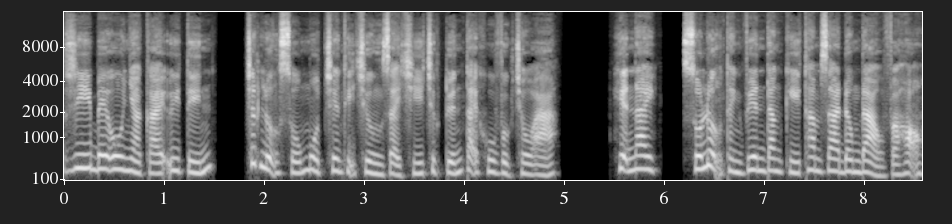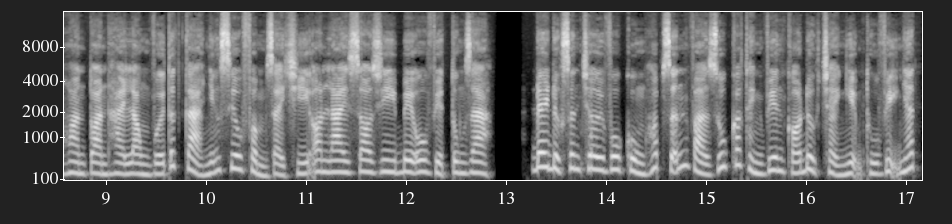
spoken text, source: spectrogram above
JBO nhà cái uy tín, chất lượng số 1 trên thị trường giải trí trực tuyến tại khu vực châu Á. Hiện nay, số lượng thành viên đăng ký tham gia đông đảo và họ hoàn toàn hài lòng với tất cả những siêu phẩm giải trí online do JBO Việt tung ra. Đây được sân chơi vô cùng hấp dẫn và giúp các thành viên có được trải nghiệm thú vị nhất.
